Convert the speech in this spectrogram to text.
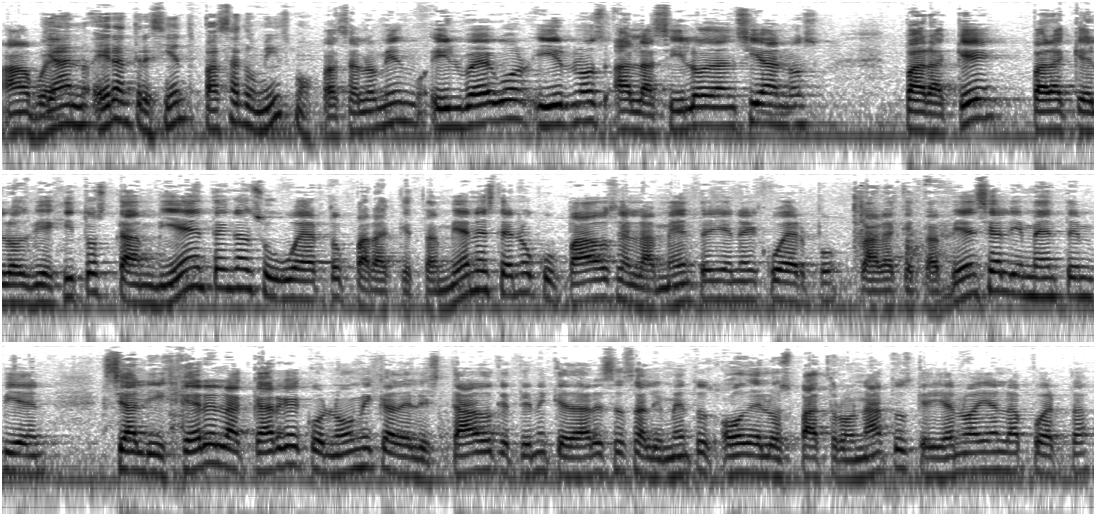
Ah, bueno. Ya no- eran 300, pasa lo mismo. pasa lo mismo. Y luego irnos al asilo de ancianos, ¿para qué? Para que los viejitos también tengan su huerto, para que también estén ocupados en la mente y en el cuerpo, para que también se alimenten bien, se aligere la carga económica del Estado que tiene que dar esos alimentos o de los patronatos que ya no hay en la puerta,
